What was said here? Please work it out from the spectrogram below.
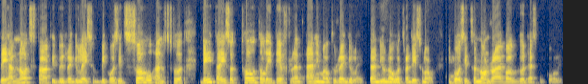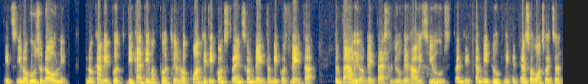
They have not started with regulation because it's so unsure. Data is a totally different animal to regulate than you know a traditional because it's a non-rival good as we call it. It's you know who should own it. You know, can we put we can't even put you know quantity constraints on data because data the value of data has to do with how it's used and it can be duplicated and so on. So it's a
